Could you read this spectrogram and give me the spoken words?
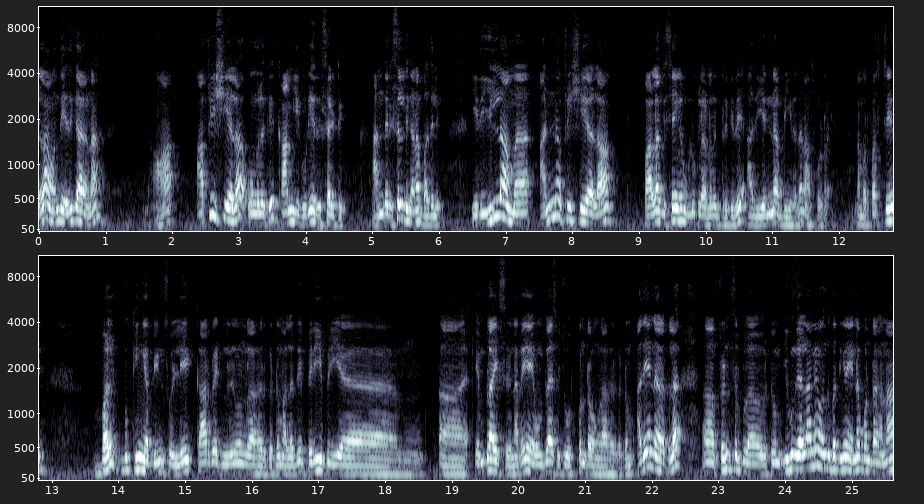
எல்லாம் வந்து எதுக்காகனா அஃபிஷியலாக உங்களுக்கு காமிக்கக்கூடிய ரிசல்ட்டு அந்த ரிசல்ட்டுக்கான பதில். இது இல்லாமல் அன்அஃபிஷியலாக பல விஷயங்கள் உள்ளுக்குள்ள நடந்துகிட்டு இருக்குது. அது என்ன அப்படிங்கிறத நான் சொல்கிறேன் நம்பர் ஃபஸ்ட்டு பல்க் புக்கிங் அப்படின்னு சொல்லி கார்ப்பரேட் நிறுவனங்களாக இருக்கட்டும் அல்லது பெரிய பெரிய எம்ப்ளாயிஸ் நிறைய எம்ப்ளாயிஸ் வச்சு ஒர்க் பண்ணுறவங்களாக இருக்கட்டும் அதே நேரத்தில் ஃப்ரெண்ட்ஸ் இருக்கட்டும் இவங்க எல்லாமே வந்து பார்த்திங்கன்னா என்ன பண்ணுறாங்கன்னா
